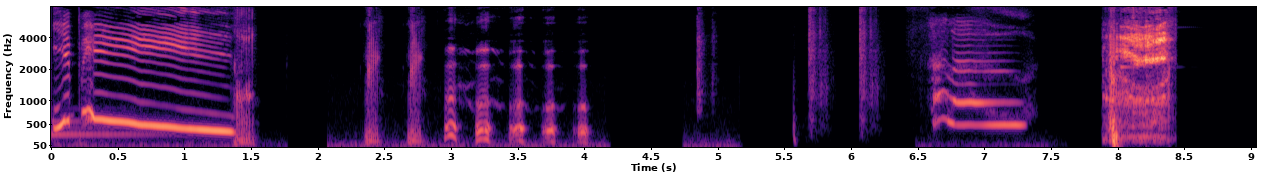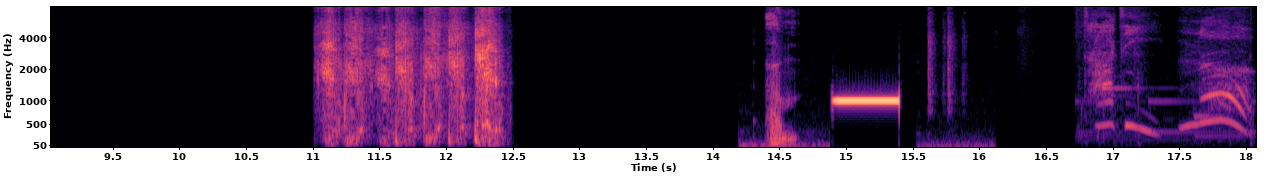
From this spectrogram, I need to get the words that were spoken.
Yippee! Hello. Um, Daddy, look.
